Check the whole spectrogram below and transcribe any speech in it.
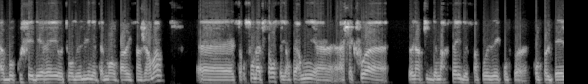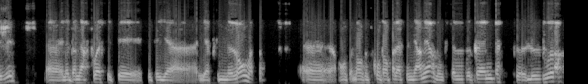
à, beaucoup fédérer autour de lui, notamment au Paris Saint-Germain. Euh, son, absence ayant permis à, à chaque fois Olympique de Marseille de s'imposer contre contre le PSG. la dernière fois, c'était il y a il y a plus de 9 ans maintenant. en ne comptant pas la semaine dernière. Donc ça veut quand même dire que le joueur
